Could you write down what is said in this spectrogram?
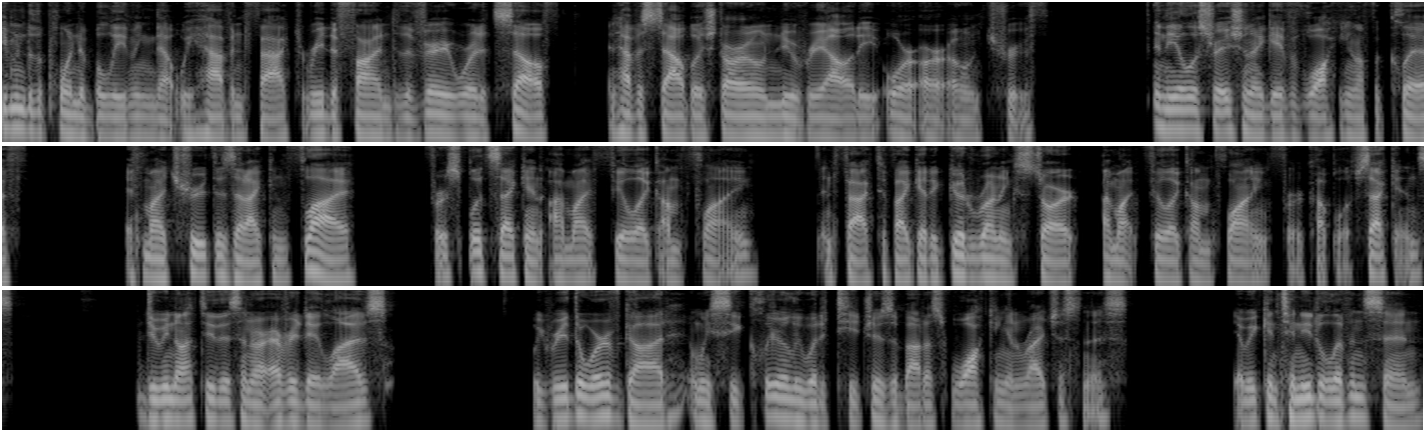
even to the point of believing that we have, in fact, redefined the very word itself and have established our own new reality or our own truth. In the illustration I gave of walking off a cliff, if my truth is that I can fly, for a split second, I might feel like I'm flying. In fact, if I get a good running start, I might feel like I'm flying for a couple of seconds. Do we not do this in our everyday lives? We read the Word of God and we see clearly what it teaches about us walking in righteousness. Yet we continue to live in sin,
